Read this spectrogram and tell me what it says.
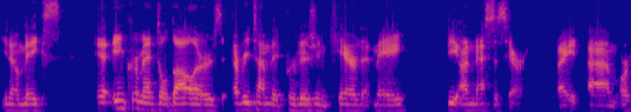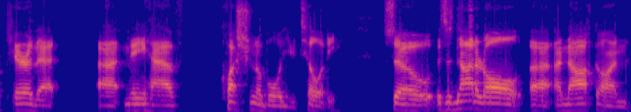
you know makes incremental dollars every time they provision care that may be unnecessary, right? Um, or care that uh, may have questionable utility. So this is not at all uh, a knock on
